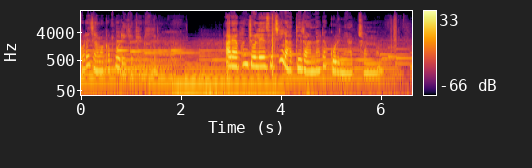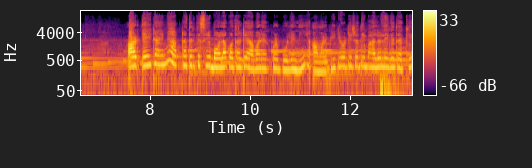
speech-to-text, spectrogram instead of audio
করা জামা কাপড় রেখে থাকি। আর এখন চলে এসেছি রাতে রান্নাটা করে নেওয়ার জন্য। আর এই টাইমে আপনাদেরকে সেই বলা কথাটি আবার একবার বলে নিই। আমার ভিডিওটি যদি ভালো লেগে থাকে,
